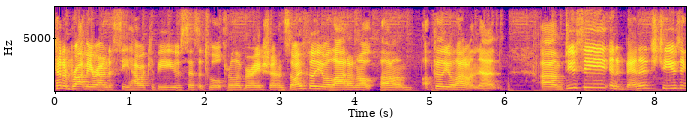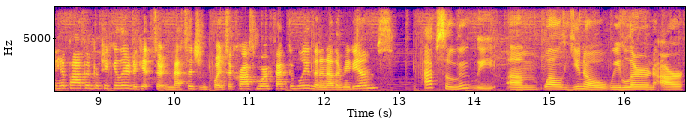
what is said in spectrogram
kind of brought me around to see how it could be used as a tool for liberation. So I feel you a lot on all. Um, I'll feel you a lot on that. Um, do you see an advantage to using hip hop in particular to get certain message and points across more effectively than in other mediums? Absolutely. Um, well, you know, we learn our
